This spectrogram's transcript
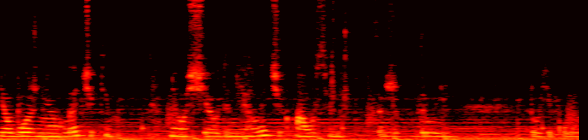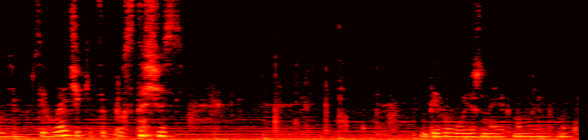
Я обожнюю глечики. У нього ще один є глечик, а ось він. Це вже в другій, другій колоді. Ці глечики це просто щось дивовижне, як на мою думку.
